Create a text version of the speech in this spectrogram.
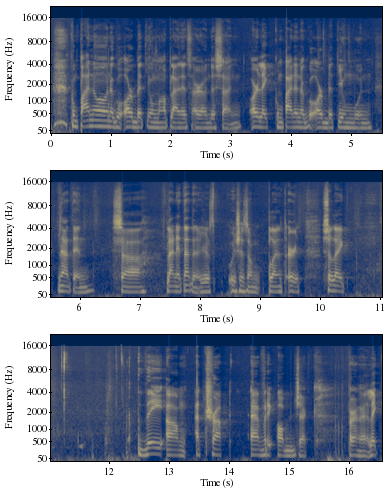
Kung paano nag-orbit yung mga planets around the sun or like kung paano nag-orbit yung moon natin sa planet natin which is, which is um, planet earth. So like they um attract every object. Parang like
